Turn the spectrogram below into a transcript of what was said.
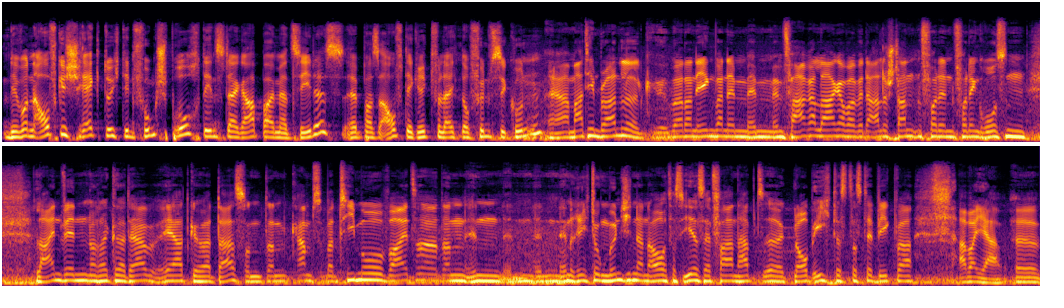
wir wurden aufgeschreckt durch den Funkspruch, den es da gab bei Mercedes. Äh, pass auf, der kriegt vielleicht noch fünf Sekunden. Ja, Martin Brundle war dann irgendwann im, im, im Fahrerlager, weil wir da alle standen vor den, vor den großen Leinwänden und hat gesagt, ja, er hat gehört das. Und dann kam es über Timo weiter, dann in, in, in Richtung München dann auch, dass ihr es erfahren habt, äh, glaube ich, dass das der Weg war. Aber ja, äh,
